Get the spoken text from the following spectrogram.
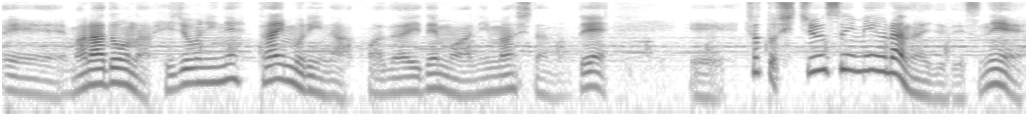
えー、マラドーナ、非常にね、タイムリーな話題でもありましたので、えー、ちょっと市中水面占いでですね、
